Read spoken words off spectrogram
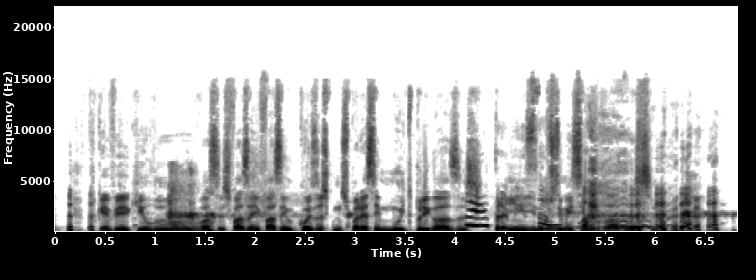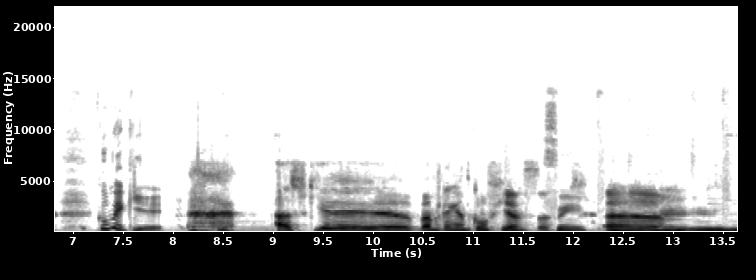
Porque quem vê aquilo, vocês fazem, fazem coisas que nos parecem muito perigosas. É, para mim e ainda por cima em cima de rodas. como é que é? Acho que é. Vamos ganhando confiança. Sim. Um,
